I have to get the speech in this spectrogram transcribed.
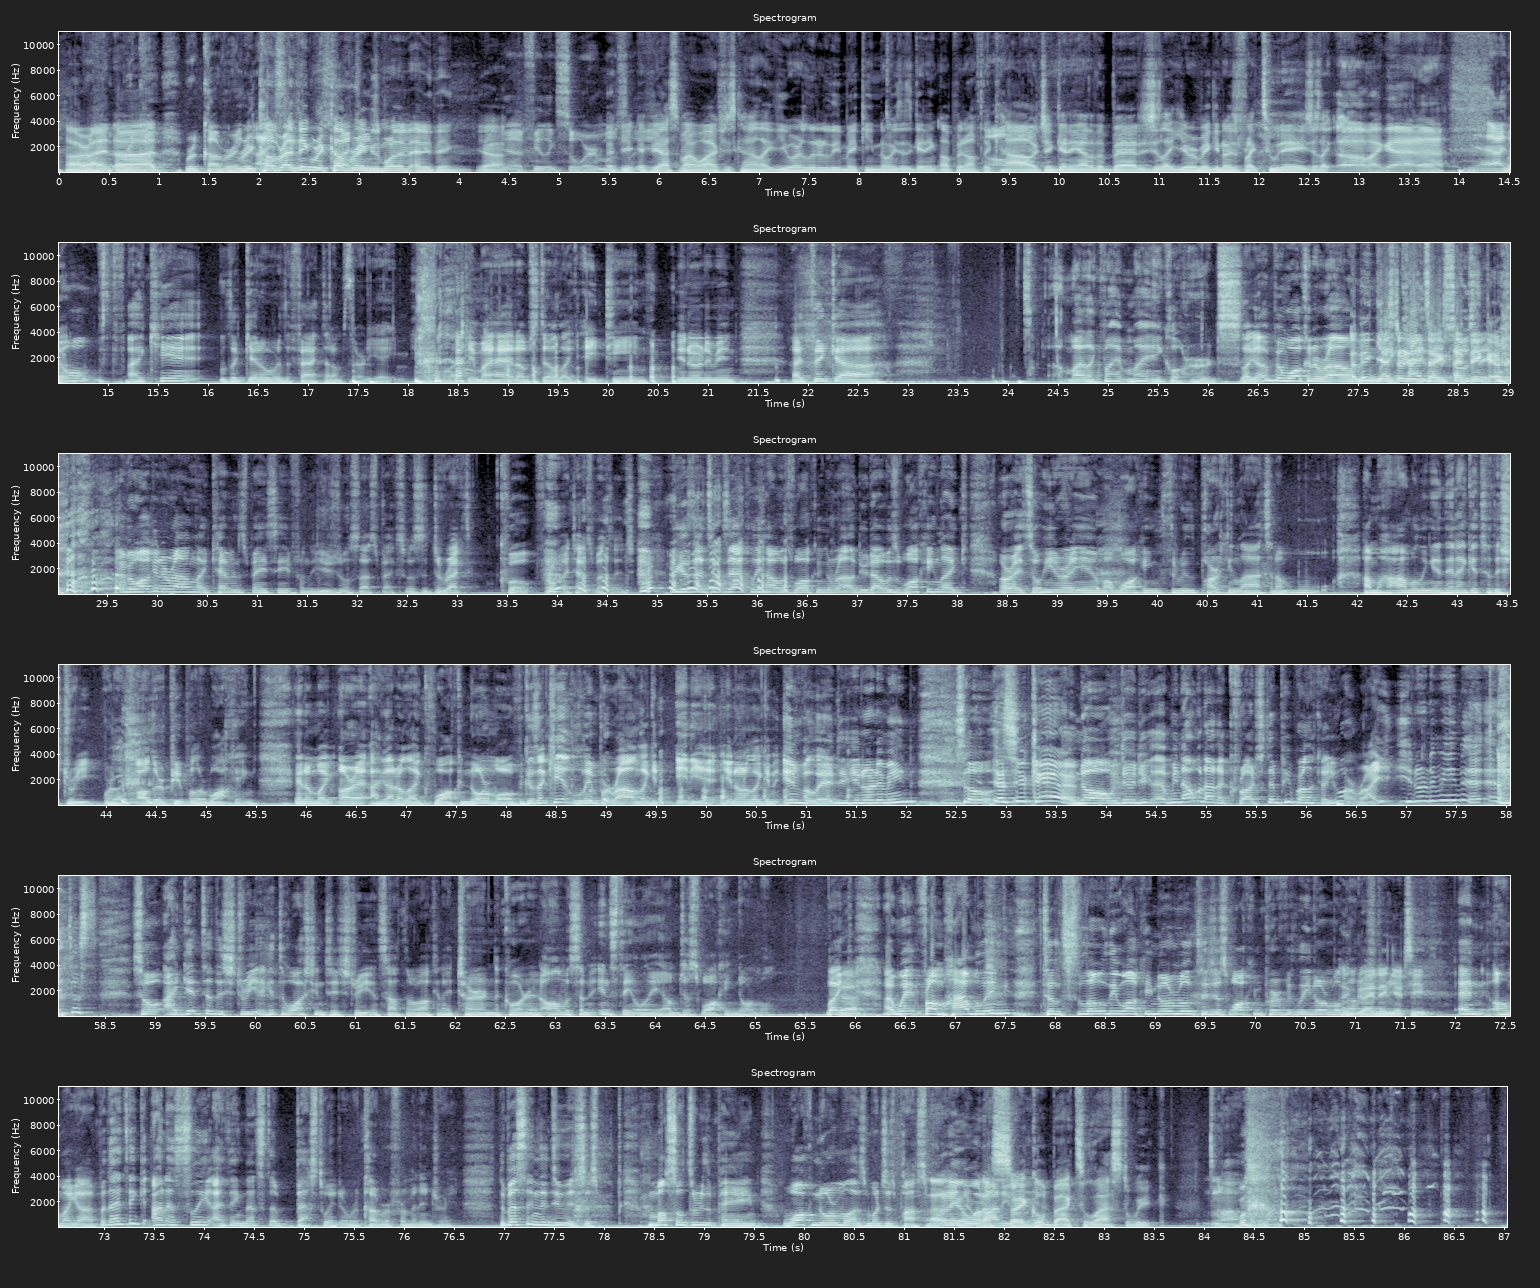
All right. Uh, reco- recovering. recover. I think recovering is more than anything. Yeah. Yeah, feeling sore If you, if you ask my wife, she's kind of like, you are literally making noises getting up and off the Oh. couch and getting out of the bed. It's just like, you were making noises for like two days. Just like, oh my God. ah." yeah, I But- don't. I can't like, get over the fact that I'm 38. You know, like in my head, I'm still like 18. You know what I mean? I think. uh my like my, my ankle hurts. Like I've been walking around. I think like yesterday Kaiser text- I think-. I've been walking around like Kevin Spacey from The Usual Suspects was a direct quote from my text message because that's exactly how I was walking around, dude. I was walking like, all right, so here I am. I'm walking through the parking lots and I'm I'm hobbling, and then I get to the street where like other people are walking, and I'm like, all right, I gotta like walk normal because I can't limp around like an idiot, you know, like an invalid. You know what I mean? So yes, you can. no, dude. You, I mean, not without a crutch. Then people are like, "Are you all right?" You know what I mean? And it just so I get to the street. I get to Washington Street in South Norwalk, and I turn the corner, and all of a sudden, instantly, I'm just walking normal. Like Yeah. I went from hobbling to slowly walking normal to just walking perfectly normal. And grinding your teeth. And oh my god! But I think honestly, I think that's the best way to recover from an injury. The best thing to do is just muscle through the pain, walk normal as much as possible. I don't even want to cycle back to last week. Oh,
